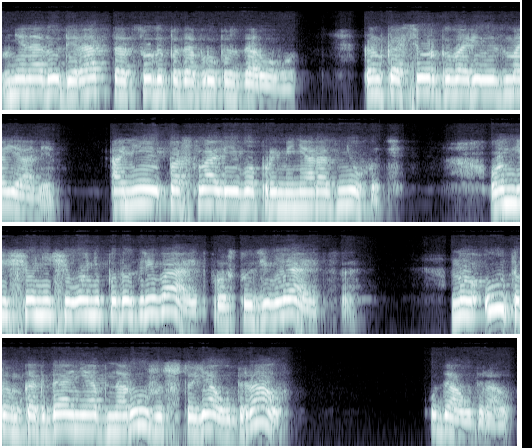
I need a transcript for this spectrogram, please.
Мне надо убираться отсюда по добру, по здорову. Конкассер говорил из Майами. Они послали его про меня разнюхать. Он еще ничего не подозревает, просто удивляется. Но утром, когда они обнаружат, что я удрал... Куда удрал?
